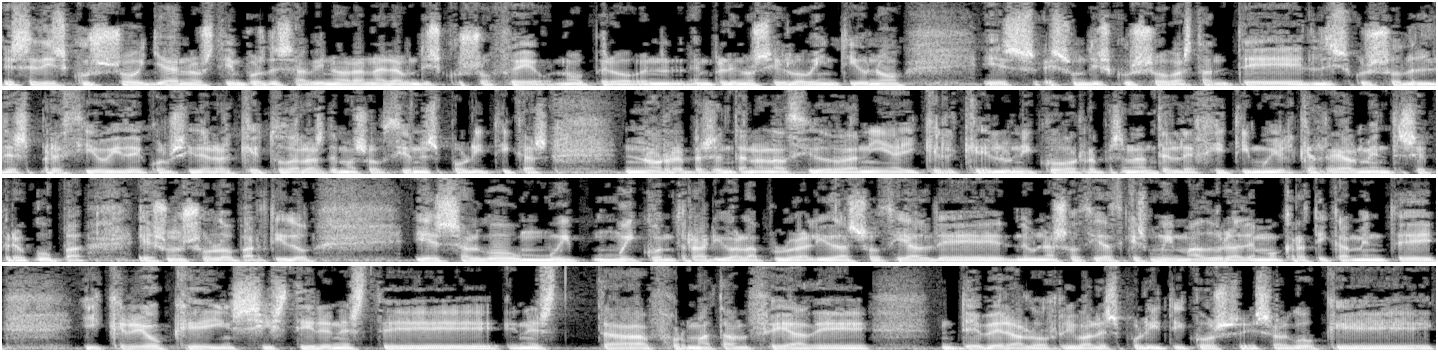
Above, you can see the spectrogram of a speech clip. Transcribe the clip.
Ese discurso ya en los tiempos de Sabino Arana era un discurso feo, ¿no? pero en, en pleno siglo XXI es, es, un discurso bastante, el discurso del desprecio y de considerar que todas las demás opciones políticas no representan a la ciudadanía y que el, que el único representante legítimo y el que realmente se preocupa es un solo partido, es algo muy, muy contrario a la pluralidad social de, una sociedad que es muy madura democráticamente y creo que insistir en, este, en esta forma tan fea de, ver a los rivales políticos es algo que,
